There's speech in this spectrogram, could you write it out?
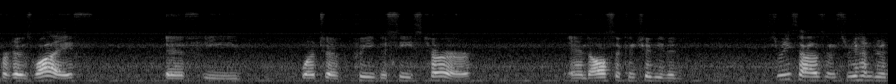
for his wife if he were to have predeceased her, and also contributed 3,300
